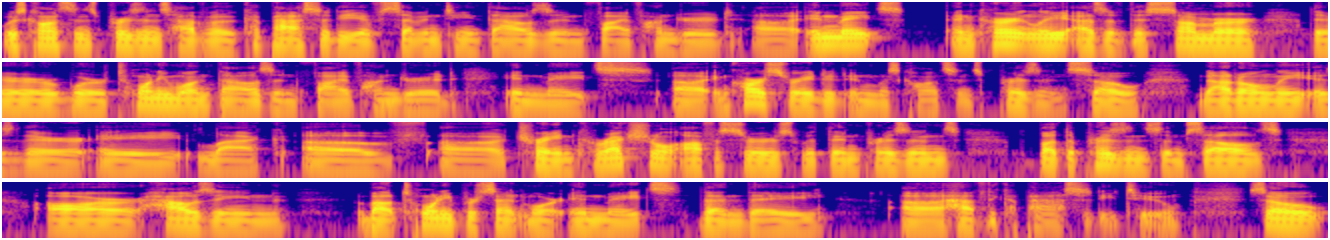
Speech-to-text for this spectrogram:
Wisconsin's prisons have a capacity of 17,500 uh, inmates, and currently, as of this summer, there were 21,500 inmates uh, incarcerated in Wisconsin's prisons. So, not only is there a lack of uh, trained correctional officers within prisons, but the prisons themselves are housing about 20% more inmates than they uh, have the capacity to. So,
